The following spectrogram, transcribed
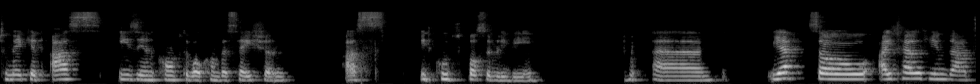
to make it as easy and comfortable conversation as it could possibly be. Um, yeah, so I tell him that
